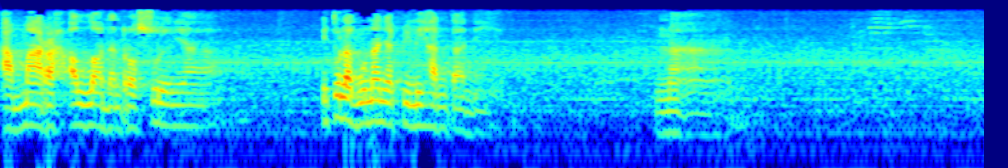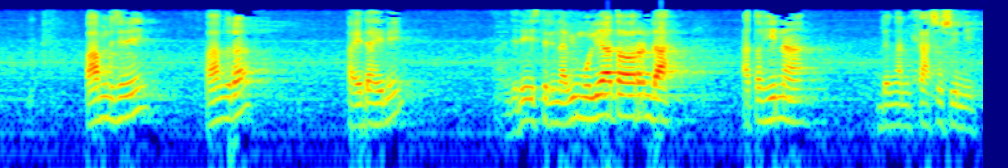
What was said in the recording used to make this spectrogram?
amarah Allah dan Rasulnya. Itulah gunanya pilihan tadi. Nah. Paham di sini? Paham sudah? Faedah ini? Nah, jadi istri Nabi mulia atau rendah? Atau hina dengan kasus ini?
